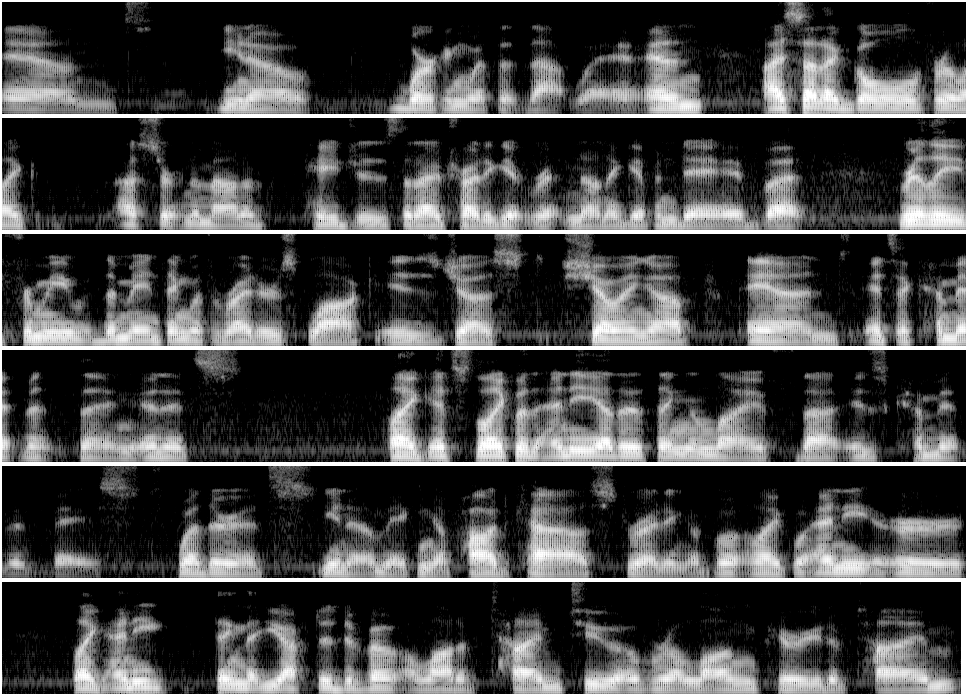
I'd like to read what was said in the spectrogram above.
and you know working with it that way and i set a goal for like a certain amount of pages that I try to get written on a given day. But really, for me, the main thing with writer's block is just showing up, and it's a commitment thing. And it's like it's like with any other thing in life that is commitment based, whether it's you know making a podcast, writing a book, like any or like anything that you have to devote a lot of time to over a long period of time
